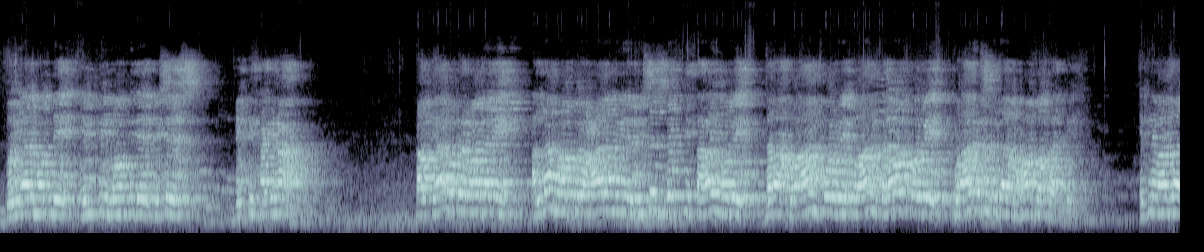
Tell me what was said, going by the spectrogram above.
দুনিয়ার মধ্যে এমপি মন্ত্রীদের বিশেষ ব্যক্তি থাকে না। কাল কিয়ামতের ময়দানে আল্লাহ রাব্বুল আলামিনের বিশেষ ব্যক্তি তারাই হবে যারা কোরআন পড়বে কোরআন তেলাওয়াত করবে কোরআনের সাথে যারা মহব্বত রাখবে ইবনে মাজাহ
